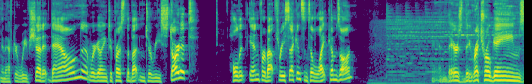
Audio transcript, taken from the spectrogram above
And after we've shut it down, we're going to press the button to restart it. Hold it in for about three seconds until the light comes on. And there's the Retro Games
